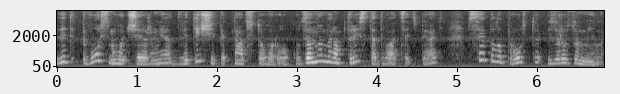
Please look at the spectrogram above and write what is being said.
від 8 червня 2015 року за номером 325 все було просто і зрозуміло.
